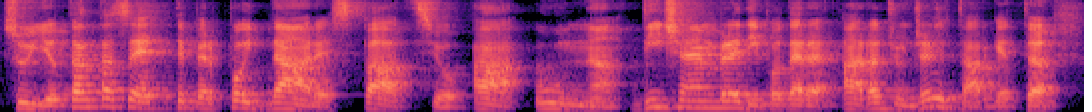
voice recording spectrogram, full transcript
sugli 87 per poi dare spazio a un dicembre di poter raggiungere il target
